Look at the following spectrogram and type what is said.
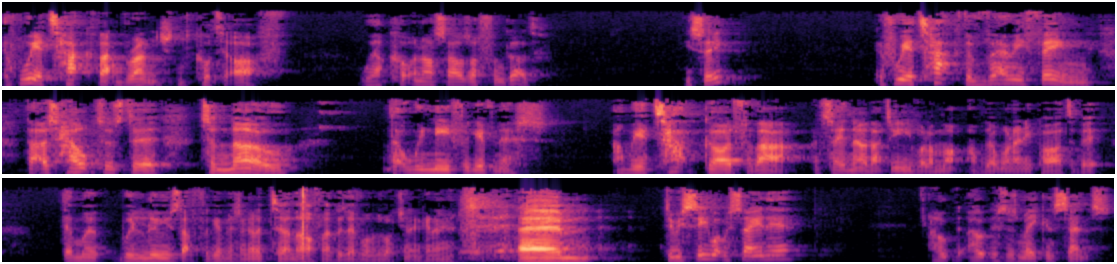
If we attack that branch and cut it off, we are cutting ourselves off from God. You see? If we attack the very thing that has helped us to, to know that we need forgiveness, and we attack God for that and say, no, that's evil, I'm not, I don't want any part of it, then we, we lose that forgiveness. I'm going to turn that off now because everyone's watching it again. Um, do we see what we're saying here? I hope, I hope this is making sense.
